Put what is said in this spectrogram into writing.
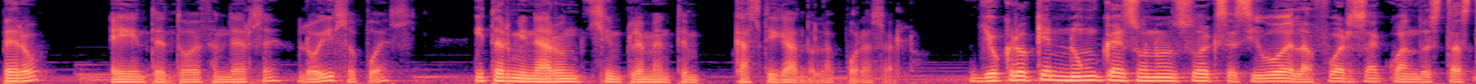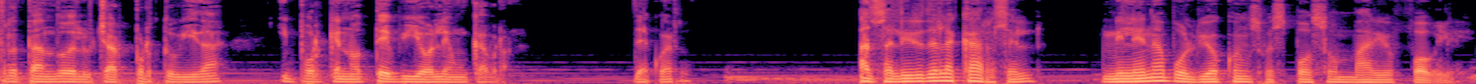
Pero ella intentó defenderse, lo hizo pues, y terminaron simplemente castigándola por hacerlo. Yo creo que nunca es un uso excesivo de la fuerza cuando estás tratando de luchar por tu vida y porque no te viole un cabrón. De acuerdo. Al salir de la cárcel, Milena volvió con su esposo Mario Fogli.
